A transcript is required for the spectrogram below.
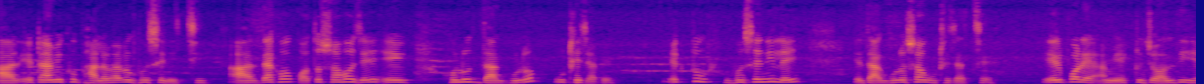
আর এটা আমি খুব ভালোভাবে ঘষে নিচ্ছি। আর দেখো কত সহজে এই হলুদ দাগগুলো উঠে যাবে। একটু ঘষে নিলেই এই দাগগুলো সব উঠে যাচ্ছে। এরপরে আমি একটু জল দিয়ে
